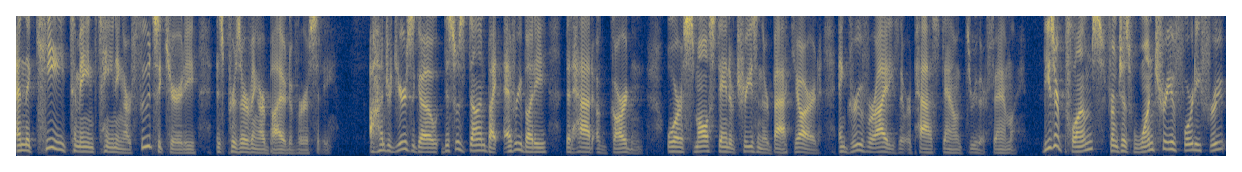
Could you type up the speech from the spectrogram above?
And the key to maintaining our food security is preserving our biodiversity. 100 years ago, this was done by everybody that had a garden or a small stand of trees in their backyard and grew varieties that were passed down through their family. These are plums from just one tree of 40 fruit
